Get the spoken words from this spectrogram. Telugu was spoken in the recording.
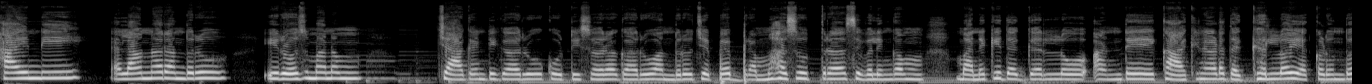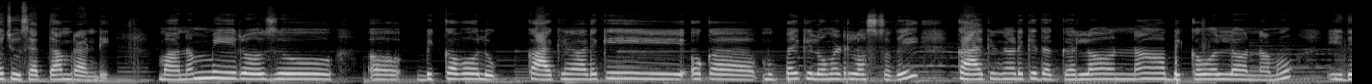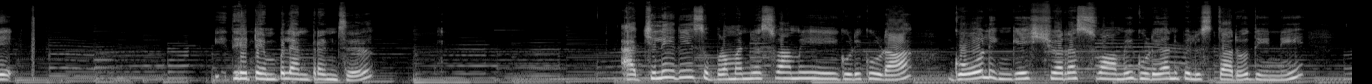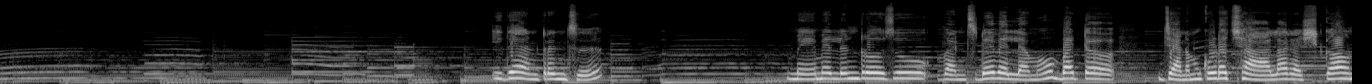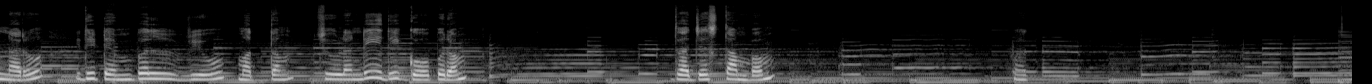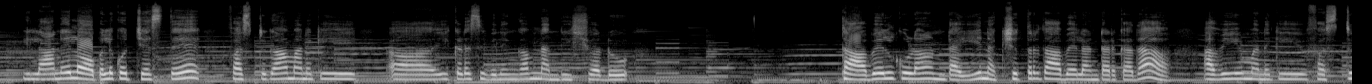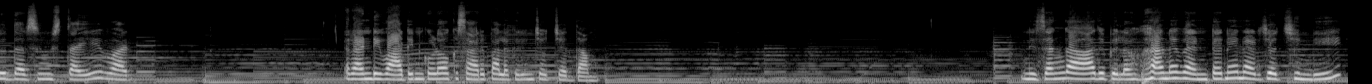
హాయ్ అండి. ఎలా ఉన్నారు అందరూ? ఈరోజు మనం చాగంటి గారు కోటీశ్వర గారు అందరూ చెప్పే బ్రహ్మసూత్ర శివలింగం మనకి దగ్గరలో అంటే కాకినాడ దగ్గరలో ఎక్కడుందో చూసేద్దాం రండి. మనం ఈరోజు బిక్కవోలు కాకినాడకి ఒక ముప్పై కిలోమీటర్లు వస్తుంది. కాకినాడకి దగ్గరలో ఉన్న బిక్కవోలులో ఉన్నాము. ఇదే ఇదే టెంపుల్ ఎంట్రన్స్. యాక్చువల్లీ ఇది సుబ్రహ్మణ్య స్వామి గుడి కూడా గోలింగేశ్వర స్వామి గుడి అని పిలుస్తారు దీన్ని. ఇదే ఎంట్రన్స్. మేము వెళ్ళిన రోజు వెన్స్డే వెళ్ళాము బట్ జనం కూడా చాలా రష్గా ఉన్నారు. ఇది టెంపుల్ వ్యూ మొత్తం. చూడండి ఇది గోపురం. ధ్వజస్తంభం. ఇలానే లోపలికి వచ్చేస్తే ఫస్ట్గా మనకి ఇక్కడ శివలింగం నందీశ్వరుడు తాబేలు కూడా ఉంటాయి. నక్షత్ర తాబేలు అంటారు కదా అవి మనకి ఫస్ట్ దర్శనమిస్తాయి. వా రండి వాటిని కూడా ఒకసారి పలకరించి వచ్చేద్దాం. నిజంగా అది పిలవగానే వెంటనే నడిచి వచ్చింది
